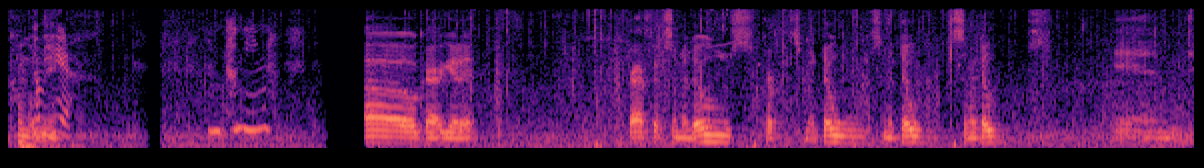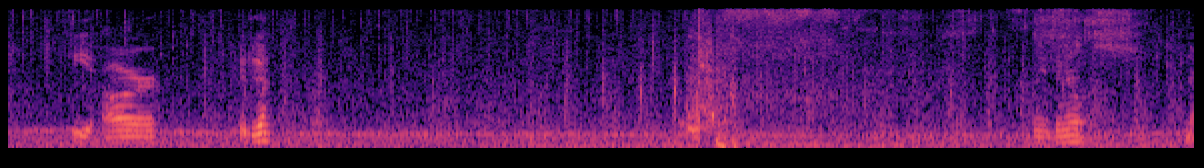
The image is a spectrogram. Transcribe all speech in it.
Come with Come me. here. I'm coming. Oh, okay, I get it. Craft up some of those. Craft up some of those. Some of those. Some of those. And we are good to go. Anything else? No.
